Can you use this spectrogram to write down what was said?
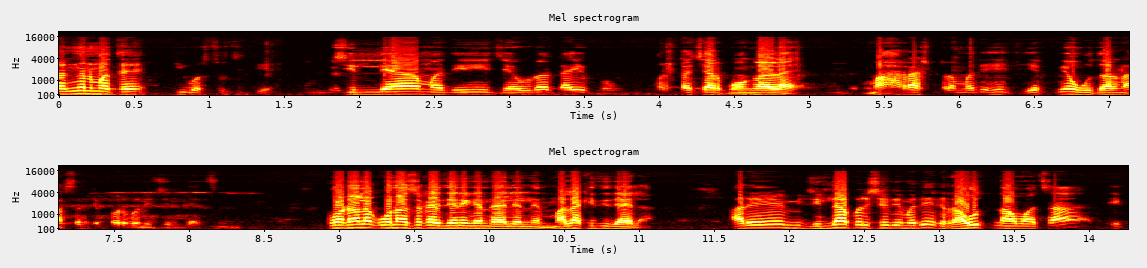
संगनमत आहे ही वस्तुस्थिती आहे. जिल्ह्यामध्ये जेवढं काही भ्रष्टाचार बोंगाळलाय महाराष्ट्रामध्ये हे एकमेव उदाहरण असेल ते परभणी जिल्ह्याचं. कोणाला कोणाचं काही देणे घेणं राहिलेलं नाही. मला किती द्यायला? अरे मी जिल्हा परिषदेमध्ये एक राऊत नावाचा एक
